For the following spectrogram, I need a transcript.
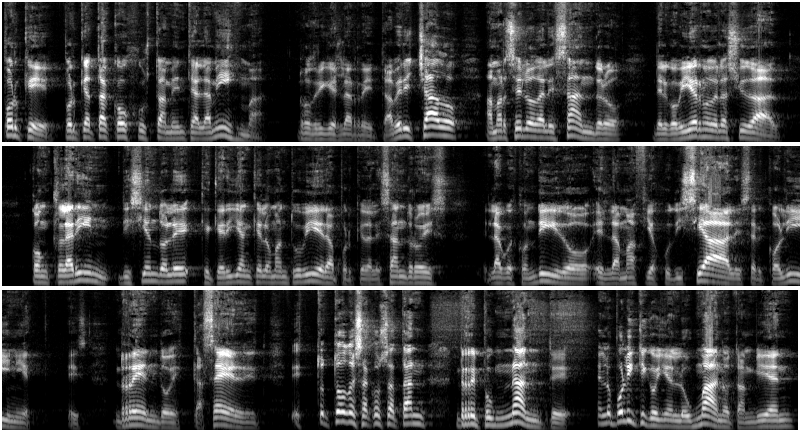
¿Por qué? Porque atacó justamente a la misma, Rodríguez Larreta. Haber echado a Marcelo de Alessandro del gobierno de la ciudad, con Clarín diciéndole que querían que lo mantuviera porque de Alessandro es Lago Escondido, es la mafia judicial, es Ercolini, es, Rendo, es Casel, toda esa cosa tan repugnante en lo político y en lo humano también,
